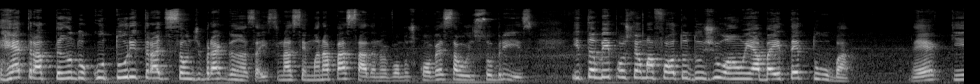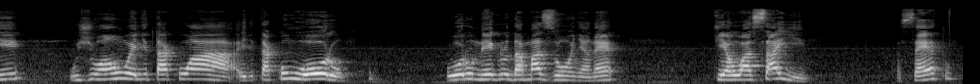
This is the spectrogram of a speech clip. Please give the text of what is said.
retratando cultura e tradição de Bragança. Isso na semana passada, nós vamos conversar hoje sobre isso. E também postei uma foto do João em Abaetetuba, né, que o João, ele tá com a, ele tá com o ouro, o ouro negro da Amazônia, né? Que é o açaí. Tá certo?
